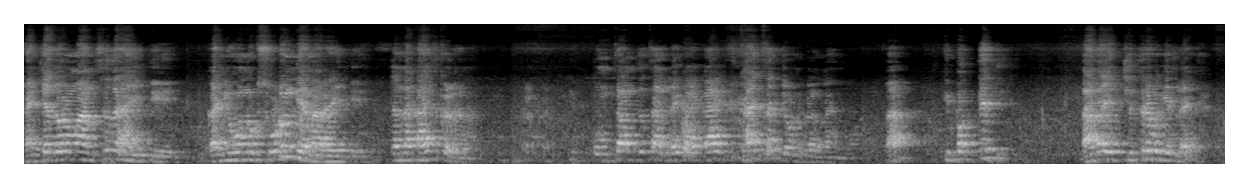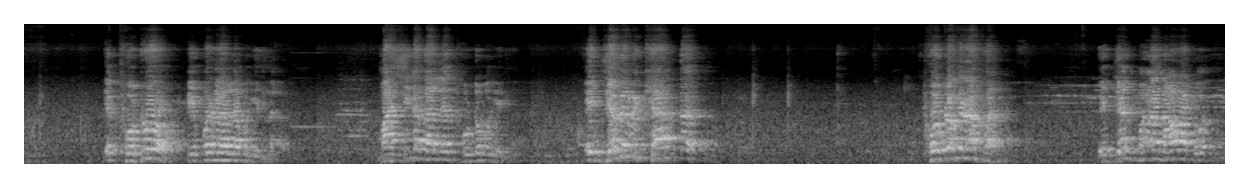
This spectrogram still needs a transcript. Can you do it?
ह्यांच्याजवळ माणसं आहे का निवडणूक सोडून देणार आहे ते. त्यांना काहीच कळलं तुमचं आमचं चाललंय काय? काय? काय सत्य होऊन कळलं नाही हा? ही बघते ती. दादा एक चित्र बघितलंय. एक फोटो पेपरला बघितला. मासिकात आलेला फोटो बघितला. एक जगविख्यात फोटोग्राफर एक जग मला नाव आठवत नाही.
